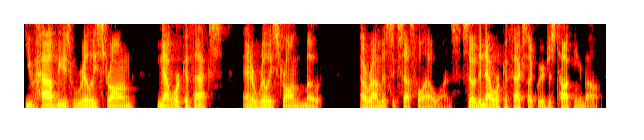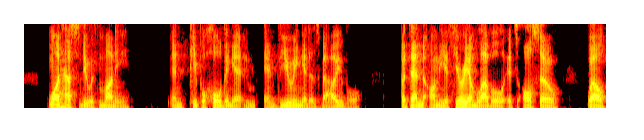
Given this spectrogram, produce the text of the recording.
you have these really strong network effects and a really strong moat around the successful L1s. So the network effects, like we were just talking about, one has to do with money and people holding it and, and viewing it as valuable. But then on the Ethereum level, it's also, well,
